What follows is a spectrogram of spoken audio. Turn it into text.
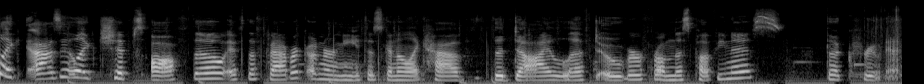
like as it like chips off though if the fabric underneath is gonna like have the dye left over from this puffiness. The crew neck.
